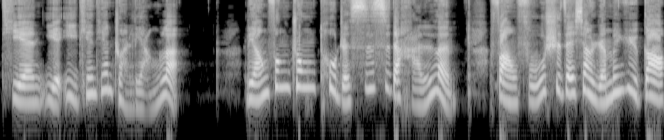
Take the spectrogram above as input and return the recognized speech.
天也一天天转凉了。凉风中透着丝丝的寒冷，仿佛是在向人们预告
